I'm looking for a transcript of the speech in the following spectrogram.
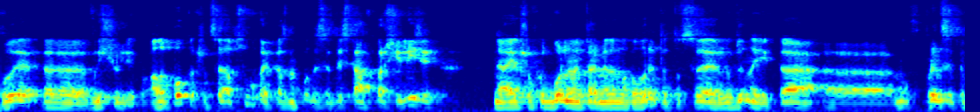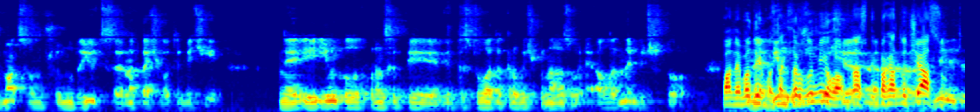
в е, вищу лігу. Але поки що це обслуга, яка знаходиться десь там в першій лізі. А якщо футбольними термінами говорити, то це людина, яка ну в принципі максимум, що йому дають, це накачувати м'ячі. Е, І інколи, в принципі, відтестувати травичку на газоні, але не більш того. Пане Вадиме, Він так зрозуміло, в нас небагато е, часу. змінити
